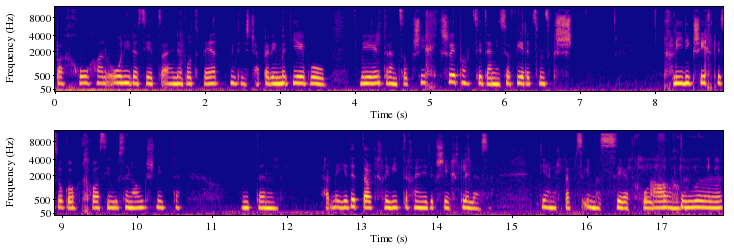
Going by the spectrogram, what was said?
bekommen habe, ohne dass ich jetzt einen werten ist, aber immer die, wo meine Eltern haben so Geschichten geschrieben und sie dann in so 24 Gesch- kleine Geschichten sogar quasi auseinandergeschnitten. Und dann hat man jeden Tag ein bisschen weiter in der Geschichte lesen. Die habe ich, glaube ich, immer sehr cool Ah, gefunden. cool.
